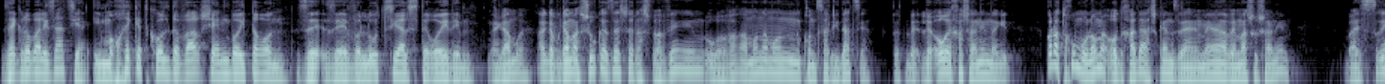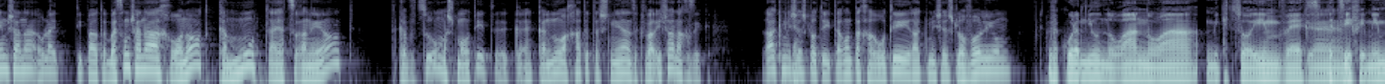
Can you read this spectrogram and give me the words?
זה גלובליזציה, היא מוחקת כל דבר שאין בו יתרון. זה, זה אבולוציה על סטרואידים. לגמרי. אגב, גם השוק הזה של השבבים, הוא עבר המון המון קונסולידציה. זאת אומרת, לאורך השנים, נגיד, כל התחום הוא לא מאוד חדש, כן? זה 100 ומשהו שנים. ב-20 שנה, אולי טיפה יותר, ב-20 שנה האחרונות, כמות היצרניות התכווצו משמעותית. קנו אחת את השנייה, זה כבר אי אפשר להחזיק. רק מי כן. שיש לו את היתרון תחרותי, רק מי שיש לו ווליום. וכולם נהיו נורא נורא מקצועיים וספציפיים. אם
